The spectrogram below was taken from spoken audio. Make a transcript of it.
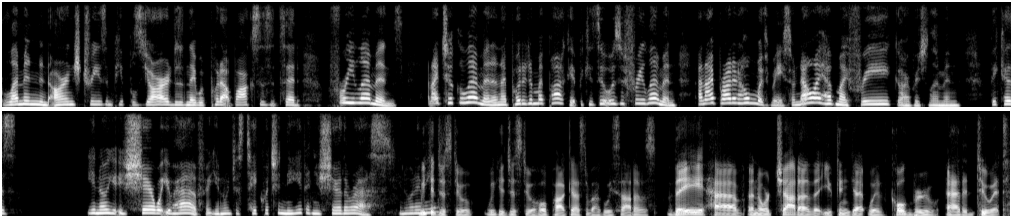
lemon and orange trees in people's yards and they would put out boxes that said free lemons. And I took a lemon and I put it in my pocket because it was a free lemon and I brought it home with me. So now I have my free garbage lemon because you know you, you share what you have. Uh, you know, just take what you need and you share the rest. You know what I we mean? could just do we could just do a whole podcast about guisados. They have an horchata that you can get with cold brew added to it,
